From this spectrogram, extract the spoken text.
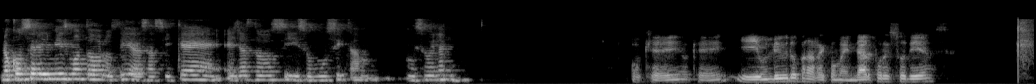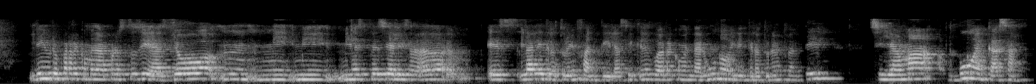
no con ser el mismo todos los días. Así que ellas dos y su música me la Ok, ok. ¿Y un libro para recomendar por estos días? Libro para recomendar por estos días. Yo, mm, mi, mi, mi, especialidad es la literatura infantil, así que les voy a recomendar uno de literatura infantil. Se llama Búho en casa,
